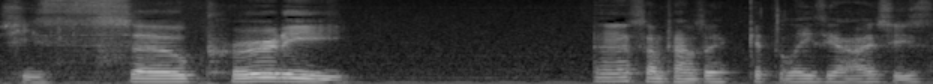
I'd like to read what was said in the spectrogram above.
She's so pretty. Eh, sometimes I get the lazy eyes. She's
